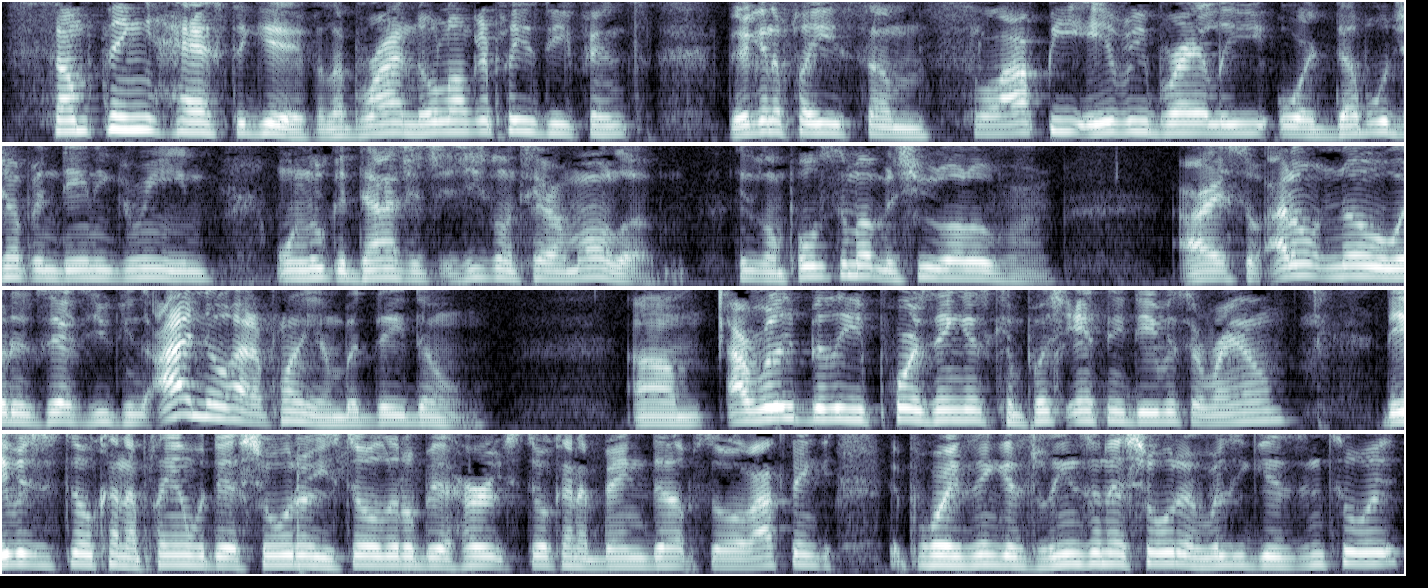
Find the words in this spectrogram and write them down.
Something has to give. LeBron no longer plays defense. They're going to play some sloppy Avery Bradley or double jumping Danny Green on Luka Doncic. He's going to tear them all up. He's going to post them up and shoot all over them. All right, so I don't know what exactly you can. I know how to play them, but they don't. Um, I really believe Porzingis can push Anthony Davis around. Davis is still kind of playing with that shoulder. He's still a little bit hurt, still kind of banged up. So I think if Porzingis leans on that shoulder and really gets into it,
